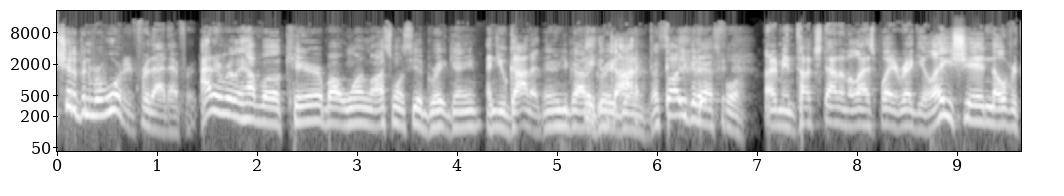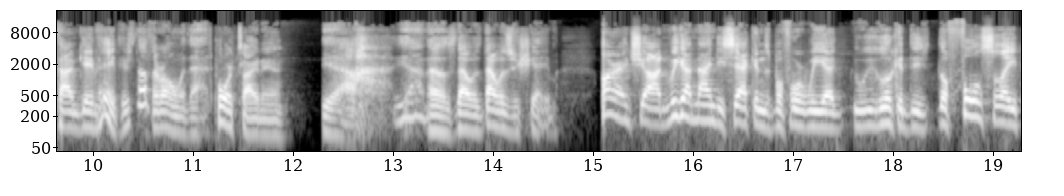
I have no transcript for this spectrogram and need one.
should have been rewarded for that effort. I didn't really have a care about one. Loss. I just want to see a great game, and you got it. And you got a great got game. it. That's all you could ask for. I mean, touchdown in the last play of regulation, overtime game. Hey, there's nothing wrong with that. Poor tight end. Yeah, yeah, that was that was that was a shame. All right, Sean, we got 90 seconds before we uh, we look at the the full slate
